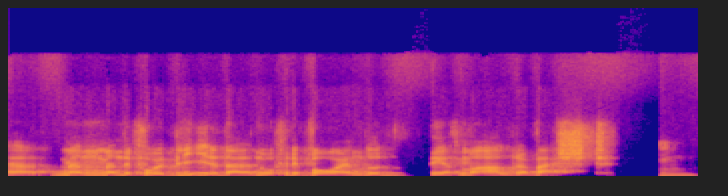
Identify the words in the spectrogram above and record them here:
Eh, men, men det får väl bli det där ändå för det var ändå det som var allra värst. Mm.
